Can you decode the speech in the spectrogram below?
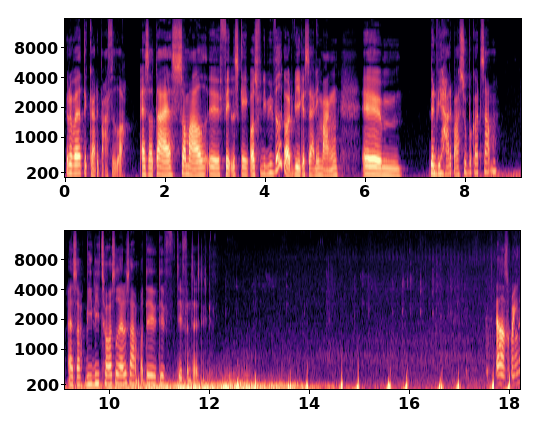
Ved du hvad, det gør det bare federe. Altså, der er så meget øh, fællesskab, også fordi vi ved godt, at vi ikke er særlig mange. Øh, men vi har det bare super godt sammen. Altså, vi er lige tosset alle sammen, og det, det, det er fantastisk. Jeg hedder Sabrina,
